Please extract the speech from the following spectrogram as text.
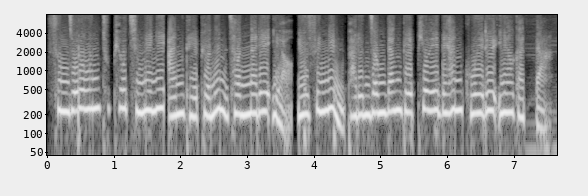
순조로운 투표 진행이 안 대표는 전날에 이어 유승민 바른정당 대표에 대한 구애를 이어갔다.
